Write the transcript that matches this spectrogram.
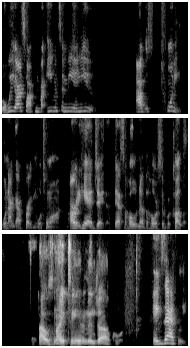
But we are talking about even to me and you. I was 20 when I got pregnant with Twan. I already had Jada. That's a whole nother horse of a color. I was 19 and in Job Corps. Exactly.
